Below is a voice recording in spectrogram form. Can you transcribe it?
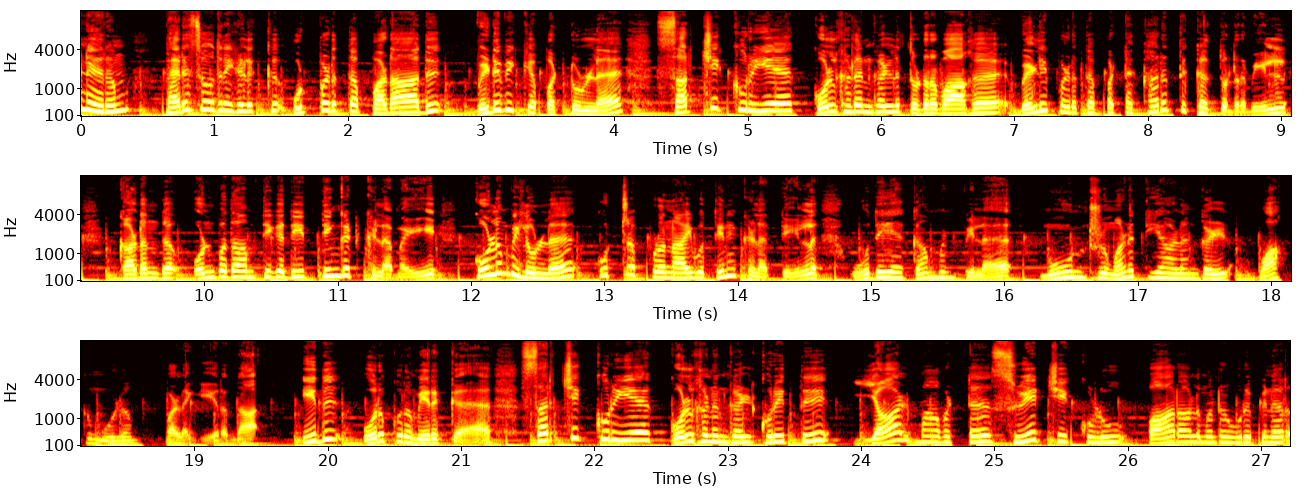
நேரம் பரிசோதனைகளுக்கு உட்படுத்தப்படாது விடுவிக்கப்பட்டுள்ள சர்ச்சைக்குரிய கொள்கடன்கள் தொடர்பாக வெளிப்படுத்தப்பட்ட கருத்துக்கள் தொடர்பில் கடந்த ஒன்பதாம் திகதி திங்கட்கிழமை கொழும்பிலுள்ள குற்றப்புலனாய்வு திணைக்களத்தில் உதய கம்மன் பில மூன்று மனுத்தியாளங்கள் வாக்குமூலம் வழங்கியிருந்தார். இது ஒருபுறம் இருக்க சர்ச்சைக்குரிய கொள்கலன்கள் குறித்து யாழ் மாவட்ட சுயேட்சை குழு பாராளுமன்ற உறுப்பினர்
